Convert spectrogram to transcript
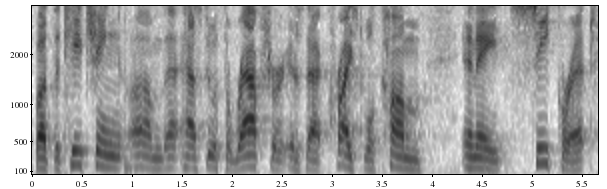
But the teaching um, that has to do with the rapture is that Christ will come in a secret,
